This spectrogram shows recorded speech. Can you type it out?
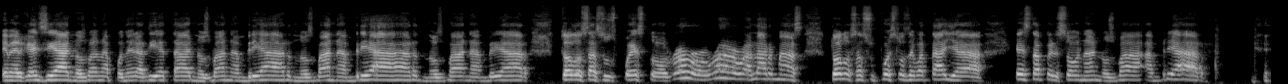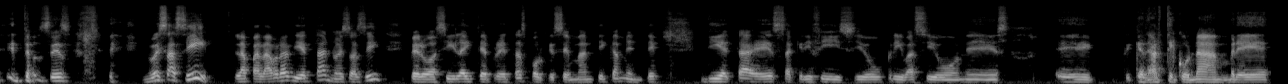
emergencia, nos van a poner a dieta, nos van a hambriar, nos van a hambriar, nos van a hambriar, todos a sus puestos, alarmas, todos a sus puestos de batalla, esta persona nos va a hambriar. Entonces, no es así. La palabra dieta no es así, pero así la interpretas porque semánticamente dieta es sacrificio, privaciones, eh, quedarte con hambre.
